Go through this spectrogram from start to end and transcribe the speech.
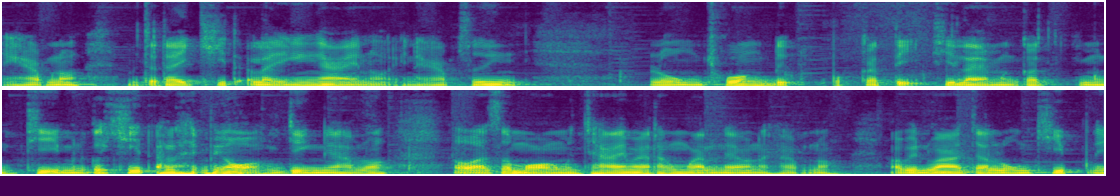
นะครับเนาะมันจะได้คิดอะไรง่าย ๆ หน่อยนะครับ ซึ่งลงช่วงดึกปกติทีไรมันก็บางทีมันก็คิดอะไรไม่ออกจริงนะครับเนาะเพราะว่าสมองมันใช้มาทั้งวันแล้วนะครับเนาะเอาเป็นว่าจะลงคลิปใน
